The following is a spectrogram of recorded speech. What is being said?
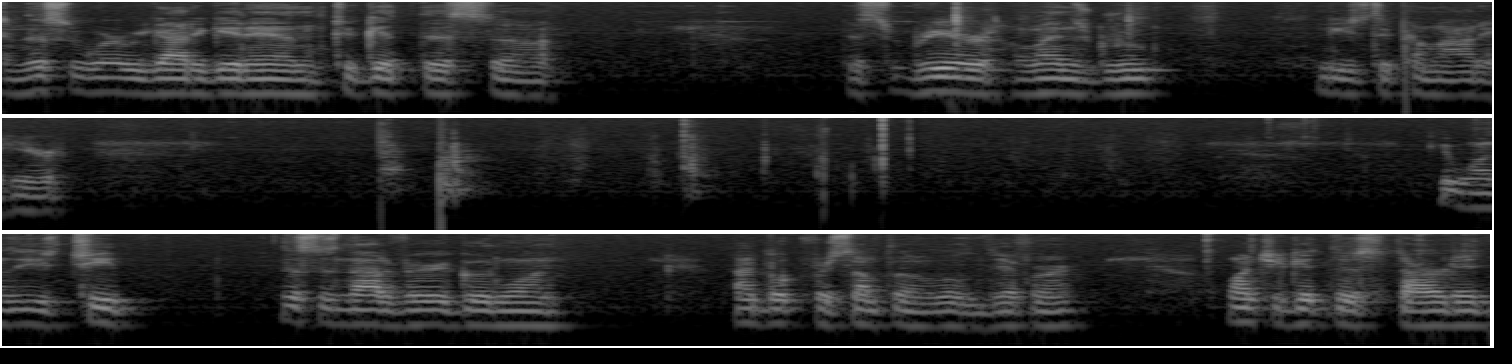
And this is where we gotta get in to get this, uh, this rear lens group needs to come out of here. One of these cheap, this is not a very good one. I'd look for something a little different. Once you get this started,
